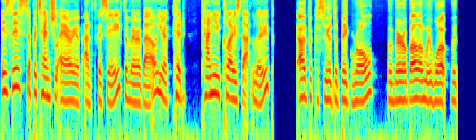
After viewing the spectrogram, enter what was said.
is this a potential area of advocacy for Mirabel? You know, could can you close that loop? Advocacy is a big role for Mirabel, and we work with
